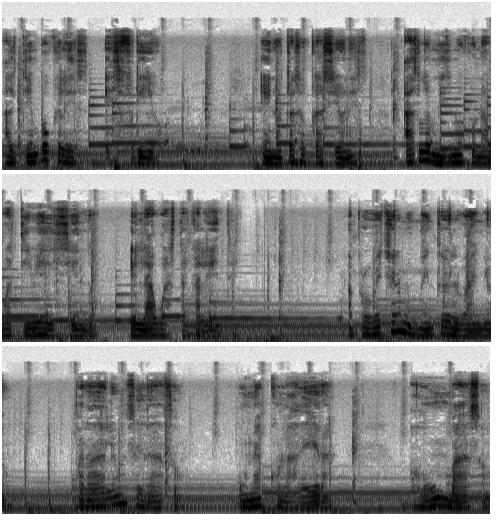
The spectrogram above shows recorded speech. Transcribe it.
al tiempo que les es frío. En otras ocasiones, haz lo mismo con agua tibia diciendo, el agua está caliente. Aprovecha el momento del baño para darle un sedazo, una coladera o un vaso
